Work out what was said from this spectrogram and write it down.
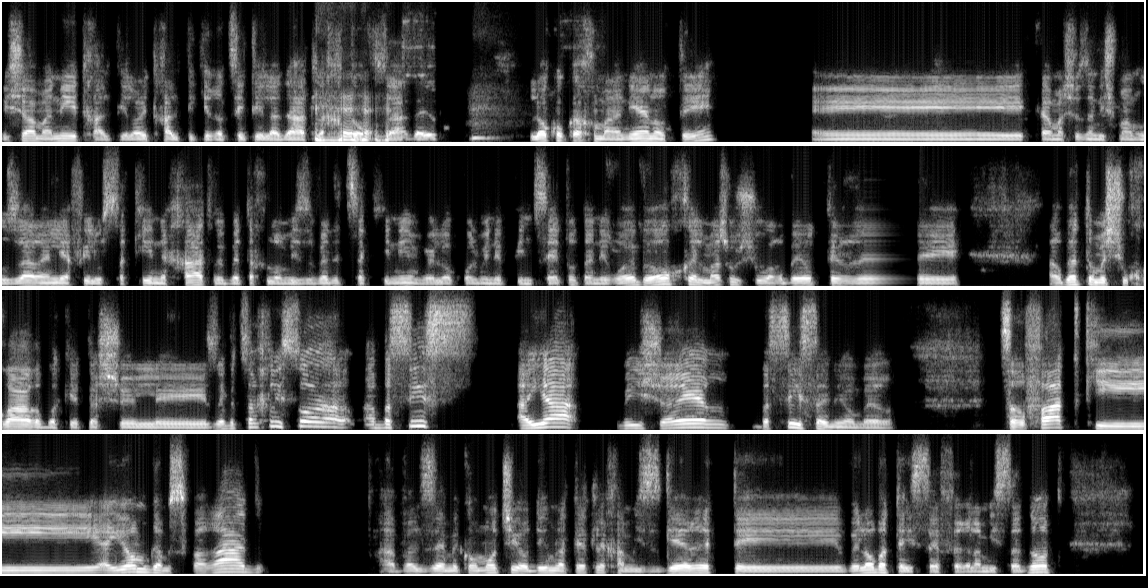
משם אני התחלתי, לא התחלתי כי רציתי לדעת לחתוך, זה עד היום לא כל כך מעניין אותי. אה, כמה שזה נשמע מוזר, אין לי אפילו סכין אחת ובטח לא מזוודת סכינים ולא כל מיני פינצטות, אני רואה באוכל משהו שהוא הרבה יותר, אה, הרבה יותר משוחרר בקטע של אה, זה, וצריך לנסוע, הבסיס היה ויישאר בסיס, אני אומר. צרפת, כי היום גם ספרד, אבל זה מקומות שיודעים לתת לך מסגרת, ולא בתי ספר, אלא מסעדות,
